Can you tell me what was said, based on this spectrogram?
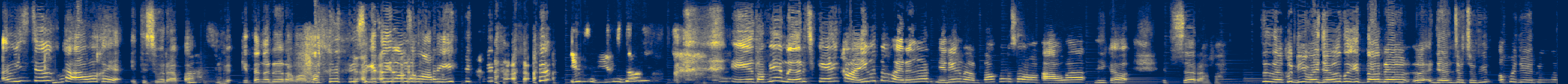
Abis itu Kak Awa kayak, itu suara apa? Enggak, kita nggak denger apa-apa. Terus kita langsung lari. Iya serius dong. iya, tapi yang denger kayaknya Kak Ayu tuh nggak denger. Jadi yang denger tuh aku sama Kak Awa. Jadi Kak Awa, itu suara apa? Terus aku diem aja waktu kita udah jalan cepet-cepet. Aku juga denger,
